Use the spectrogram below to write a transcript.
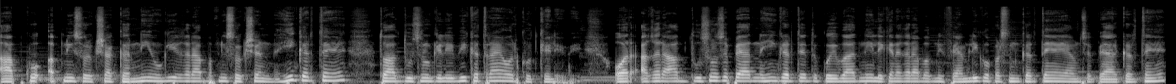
आपको अपनी सुरक्षा करनी होगी। अगर आप अपनी सुरक्षा नहीं करते हैं तो आप दूसरों के लिए भी खतरा है और खुद के लिए भी। और अगर आप दूसरों से प्यार नहीं करते तो कोई बात नहीं, लेकिन अगर आप अपनी फैमिली को पसंद करते हैं या उनसे प्यार करते हैं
